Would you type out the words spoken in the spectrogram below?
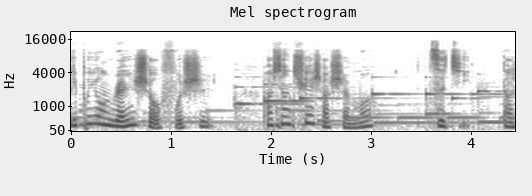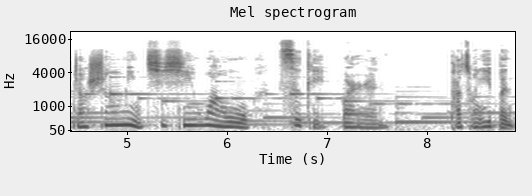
也不用人手服侍，好像缺少什么，自己倒将生命气息万物赐给万人。他从一本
